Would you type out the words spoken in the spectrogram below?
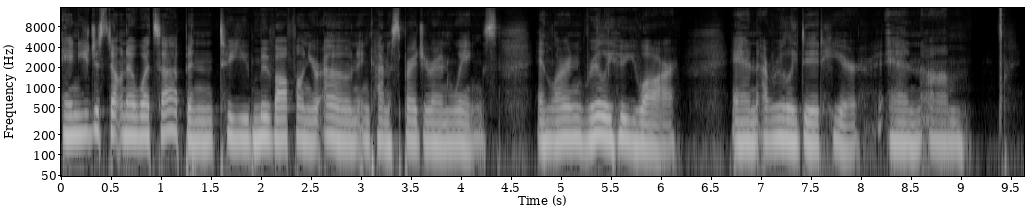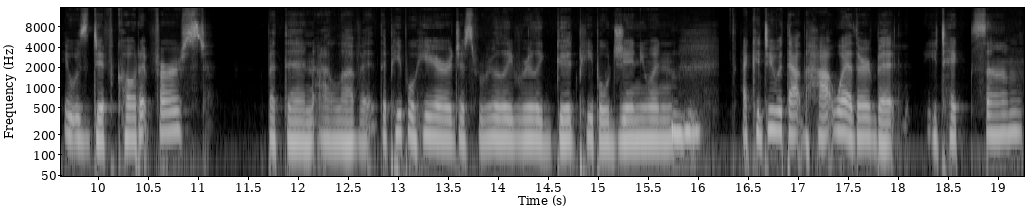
and you just don't know what's up until you move off on your own and kind of spread your own wings and learn really who you are. And I really did here. And um, it was difficult at first but then I love it. The people here are just really, really good people, genuine. Mm-hmm. I could do without the hot weather, but you take some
